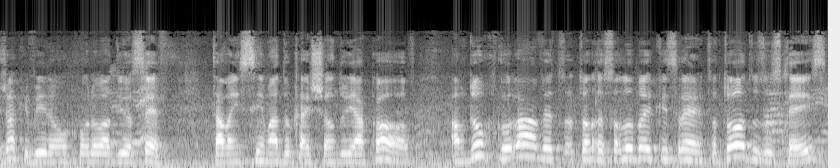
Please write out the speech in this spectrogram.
Já que viram o coroa de Yosef, estava em cima do caixão do Yaakov, Kisrei. Então todos os reis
